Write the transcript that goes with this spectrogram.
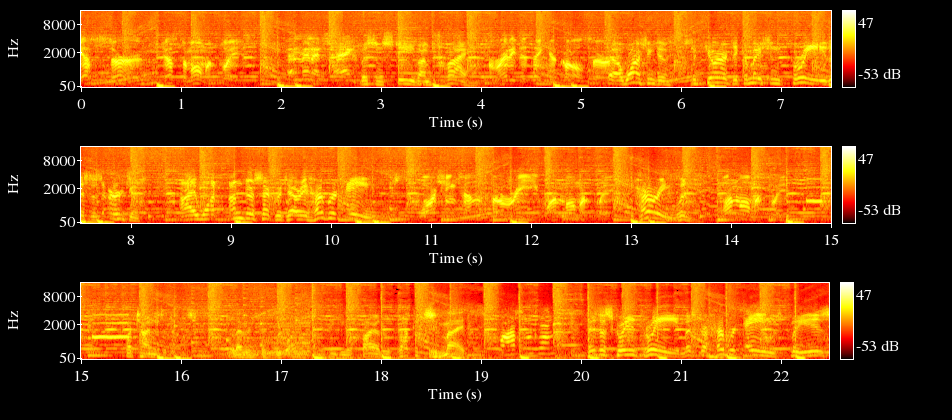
Yes, sir. Just a moment, please. Ten minutes, Hank. Listen, Steve, I'm trying. Ready to take your call, sir. Uh, Washington, Security Commission 3, this is urgent. I want Undersecretary Herbert Ames. Washington 3. One moment, please. Hurry, will you? One moment, please. What time is it, Dawson? 1151. You think you'll fire those rockets? She might. Washington, Visit screen 3, Mr. Herbert Ames, please.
